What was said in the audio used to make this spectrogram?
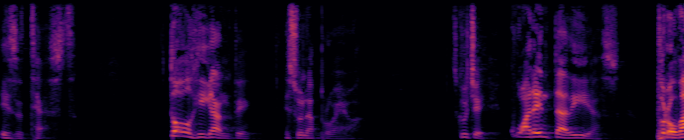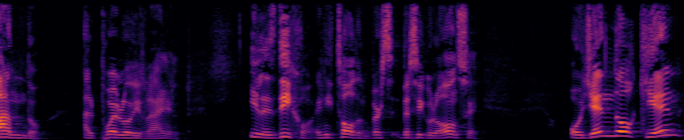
is a test. Todo gigante es una prueba. Escuche, 40 días probando al pueblo de Israel. Y les dijo, and he told them, versículo 11, oyendo quién?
